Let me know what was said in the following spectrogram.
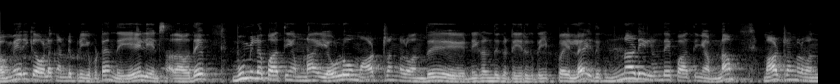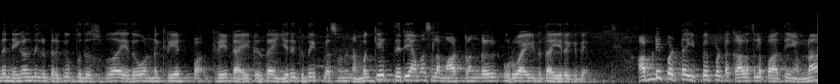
அமெரிக்காவில் கண்டுபிடிக்கப்பட்ட இந்த ஏலியன்ஸ் அதாவது பூமியில் பார்த்தீங்கன்னா எவ்வளோ மாற்றங்கள் வந்து நிகழ்ந்துக்கிட்டு இருக்குது. இப்போ இல்லை இதுக்கு முன்னாடியிலேருந்தே பார்த்தீங்க அப்படின்னா மாற்றங்கள் வந்து நிகழ்ந்துக்கிட்டு இருக்குது புதுசு புதுசாக ஏதோ ஒன்று கிரியேட் கிரியேட் ஆகிட்டு தான் இருக்குது. ப்ளஸ் வந்து நமக்கே தெரியாமல் சில மாற்றங்கள் உருவாகிட்டு தான் இருக்குது. அப்படிப்பட்ட இப்பேற்பட்ட காலத்தில் பார்த்தீங்கன்னா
